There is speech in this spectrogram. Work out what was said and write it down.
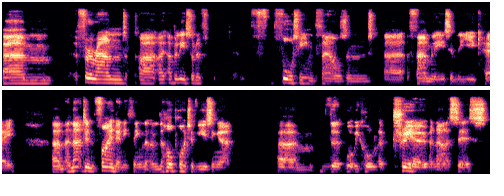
um, for around I, I believe sort of 14,000 uh, families in the UK. Um, and that didn't find anything. The whole point of using a um, the, what we call a trio analysis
